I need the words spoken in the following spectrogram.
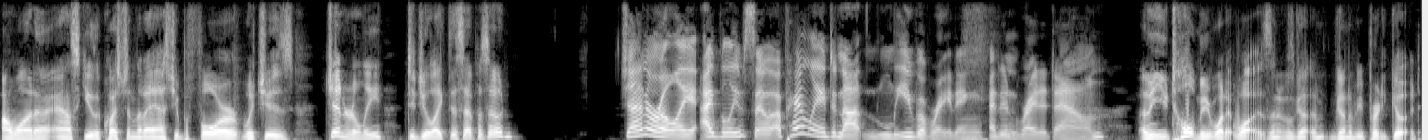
I want to ask you the question that I asked you before, which is generally, did you like this episode? Generally, I believe so. Apparently, I did not leave a rating. I didn't write it down. I mean, you told me what it was, and it was going to be pretty good.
